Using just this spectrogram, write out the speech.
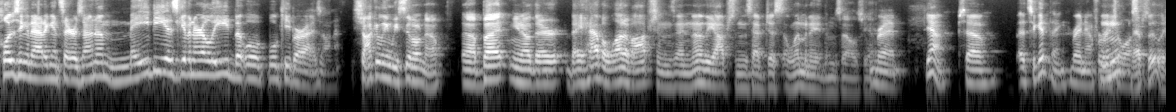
closing it out against Arizona maybe has given her a lead, but we'll we'll keep our eyes on it. Shockingly, we still don't know. Uh, but you know, they're they have a lot of options, and none of the options have just eliminated themselves yet. Right. Yeah. So it's a good thing right now for Mhm, Rachel Wilson. Absolutely.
